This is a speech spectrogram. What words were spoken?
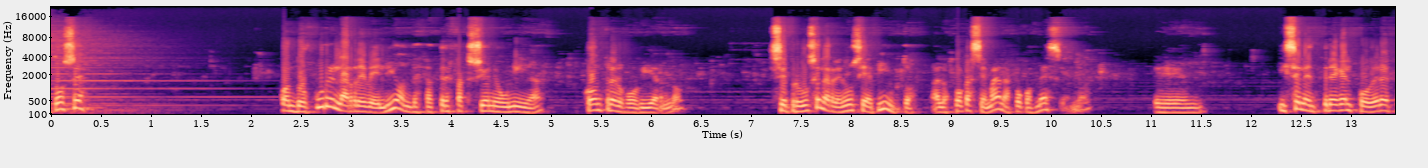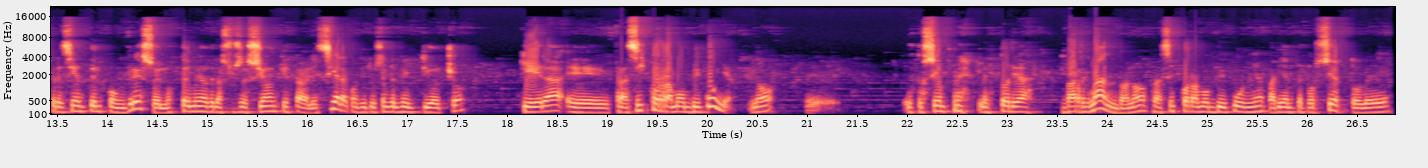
entonces, cuando ocurre la rebelión de estas tres facciones unidas contra el gobierno, se produce la renuncia de Pinto a las pocas semanas, pocos meses, ¿no? Eh, y se le entrega el poder al presidente del Congreso en los términos de la sucesión que establecía la Constitución del 28, que era eh, Francisco Ramón Vicuña, ¿no? Eh, esto siempre la historia va rimando, ¿no? Francisco Ramón Vicuña, pariente, por cierto, del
